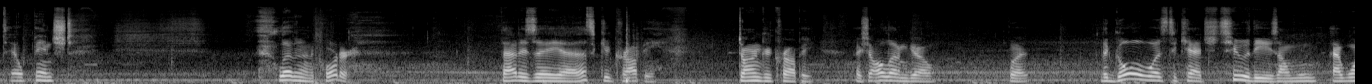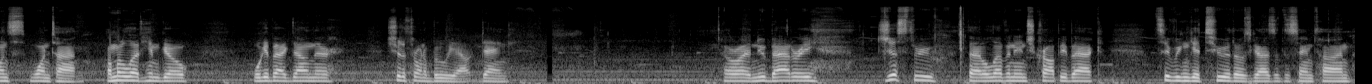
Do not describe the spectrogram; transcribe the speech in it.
tail pinched, 11 and a quarter. That is a, uh, that's a good crappie. Darn good crappie. Actually, I'll let him go. But the goal was to catch two of these on at once one time. I'm gonna let him go. We'll get back down there, should have thrown a buoy out, dang. All right, new battery. Just threw that 11 inch crappie back. Let's see if we can get two of those guys at the same time.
